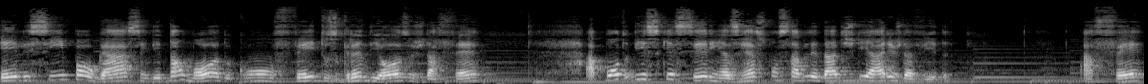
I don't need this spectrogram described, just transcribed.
eles se empolgassem de tal modo com feitos grandiosos da fé, a ponto de esquecerem as responsabilidades diárias da vida. A fé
